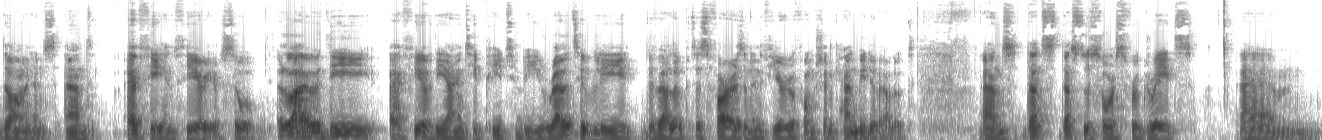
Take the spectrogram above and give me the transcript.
dominant. And FE inferior. So allow the FE of the INTP to be relatively developed as far as an inferior function can be developed. And that's that's the source for great um,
